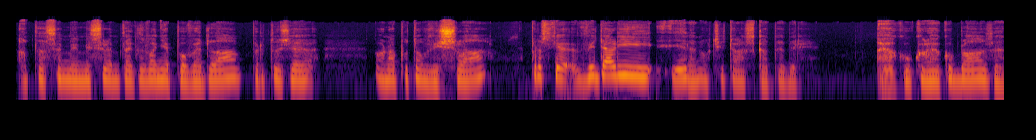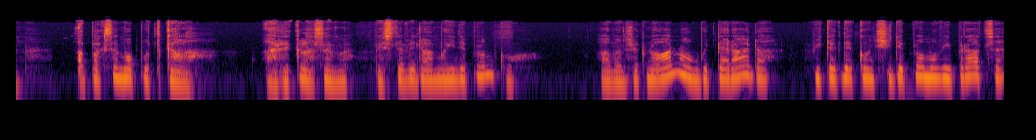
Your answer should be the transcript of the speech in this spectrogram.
a ta se mi, myslím, takzvaně povedla, protože ona potom vyšla. Prostě vydali jeden učitel z katedry. A já koukala jako blázen. A pak jsem ho potkala. A řekla jsem, vy jste vydal moji diplomku. A on řekl, no ano, buďte ráda. Víte, kde končí diplomový práce?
